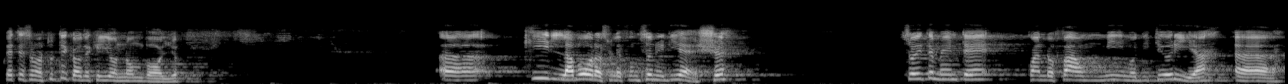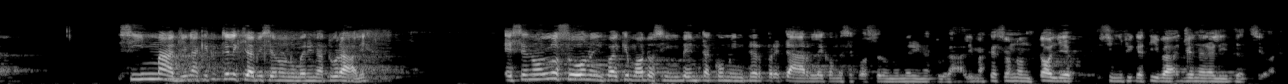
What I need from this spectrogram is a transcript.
Queste sono tutte cose che io non voglio. Uh, chi lavora sulle funzioni di hash solitamente quando fa un minimo di teoria uh, si immagina che tutte le chiavi siano numeri naturali e se non lo sono in qualche modo si inventa come interpretarle come se fossero numeri naturali, ma questo non toglie significativa generalizzazione.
